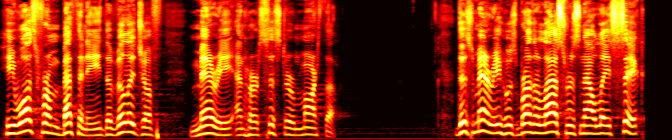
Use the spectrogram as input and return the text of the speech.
He was from Bethany, the village of Mary and her sister Martha. This Mary, whose brother Lazarus now lay sick,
